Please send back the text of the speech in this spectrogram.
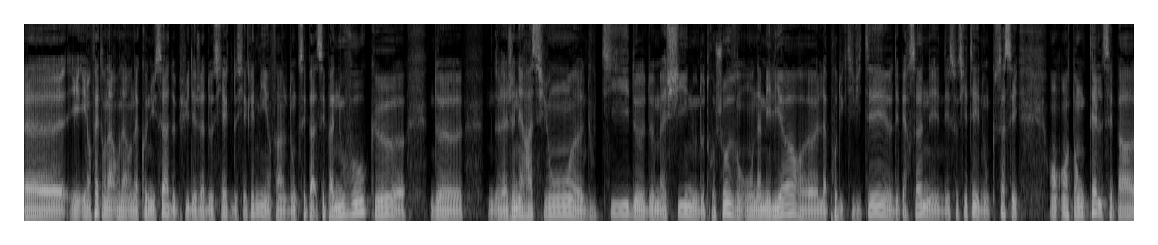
Euh, et, et, en fait, on a, on a, on a connu ça depuis déjà deux siècles, deux siècles et demi. Enfin, donc c'est pas, c'est pas nouveau que de, de la génération euh, d'outils, de, de, machines ou d'autres choses, on, améliore euh, la productivité des personnes et des sociétés. Donc ça, c'est en, en, tant que tel, c'est pas,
